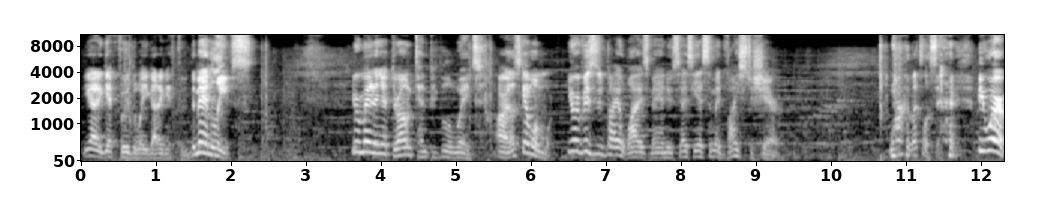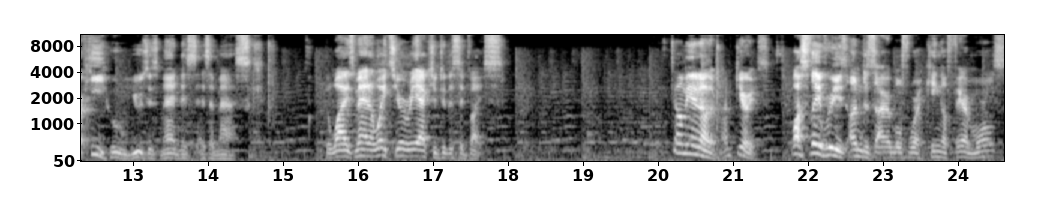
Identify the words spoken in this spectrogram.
You gotta get food the way you gotta get food. The man leaves. You remain on your throne, ten people await. Alright, let's get one more. You are visited by a wise man who says he has some advice to share. let's listen. Beware of he who uses madness as a mask. The wise man awaits your reaction to this advice. Tell me another, I'm curious. While slavery is undesirable for a king of fair morals,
